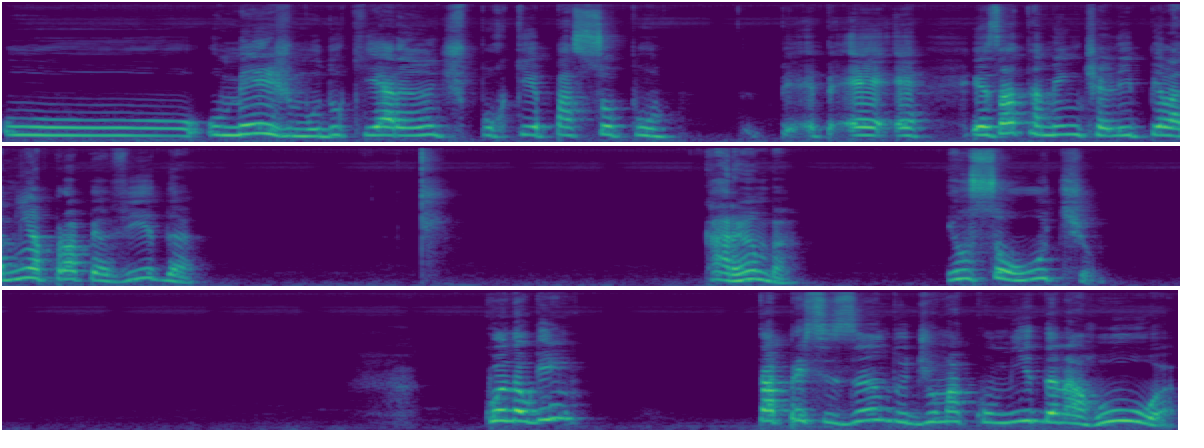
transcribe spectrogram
o, o mesmo do que era antes, porque passou por. É, é, exatamente ali pela minha própria vida. Caramba, eu sou útil. Quando alguém está precisando de uma comida na rua,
